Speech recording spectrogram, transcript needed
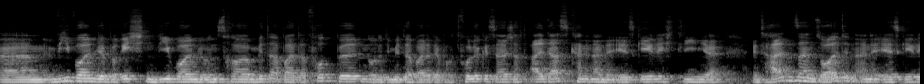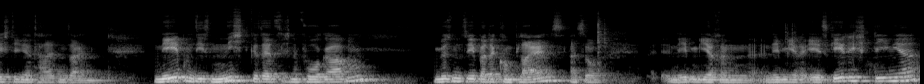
wie wollen wir berichten, wie wollen wir unsere Mitarbeiter fortbilden oder die Mitarbeiter der Portfoliogesellschaft. All das kann in einer ESG-Richtlinie enthalten sein, sollte in einer ESG-Richtlinie enthalten sein. Neben diesen nicht gesetzlichen Vorgaben müssen Sie bei der Compliance, also neben, ihren, neben Ihrer ESG-Richtlinie,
